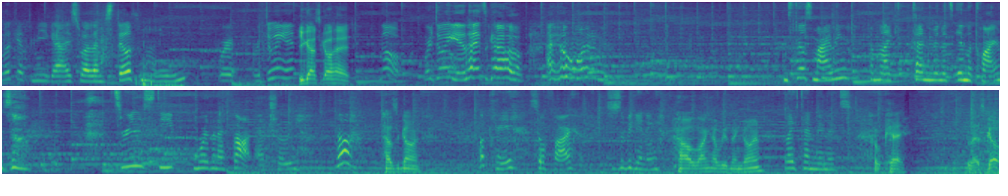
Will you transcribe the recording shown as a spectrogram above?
Look at me guys while I'm still smiling. We're we're doing it. You guys go ahead. No, we're doing it. Let's go. I don't want to. I'm still smiling. I'm like 10 minutes in the climb, so it's really steep, more than I thought actually. Ah. How's it going? Okay, so far. This is the beginning. How long have we been going? Like 10 minutes. Okay, let's go.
